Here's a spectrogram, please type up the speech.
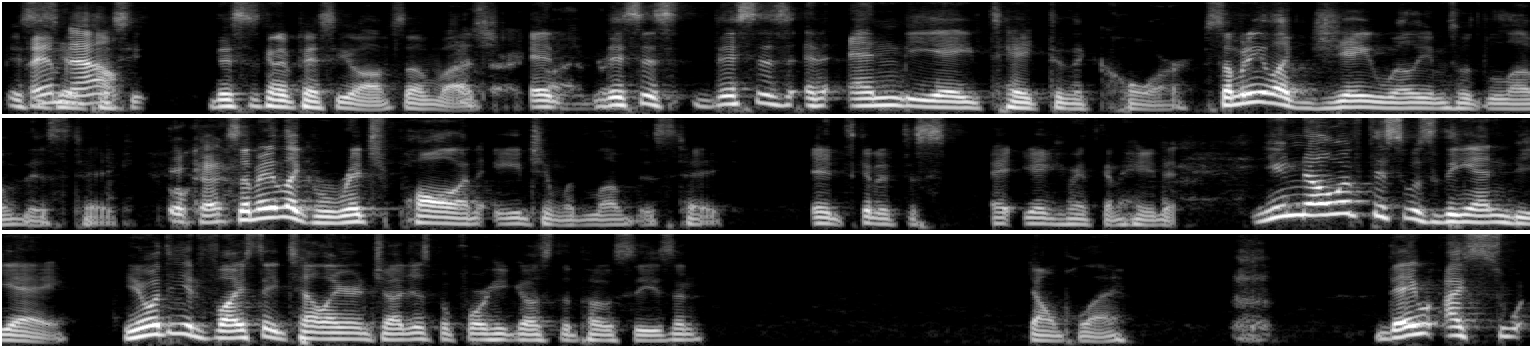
This Pay him now. You, this is going to piss you off so much. Sorry, this is this is an NBA take to the core. Somebody like Jay Williams would love this take. Okay. Somebody like Rich Paul, an agent, would love this take. It's gonna just eh, Yankee fans gonna hate it. You know, if this was the NBA, you know what the advice they tell Aaron Judges before he goes to the postseason? Don't play. They, I swear,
